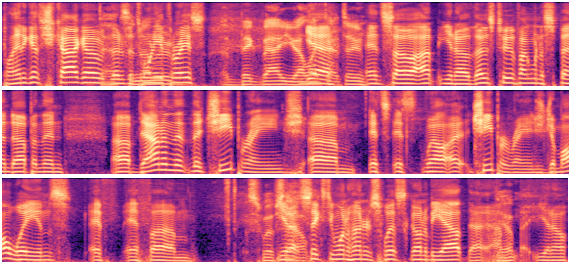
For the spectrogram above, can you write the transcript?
playing against Chicago. They're That's the 20th race. a big value. I yeah, like that too. And so I'm, you know, those two. If I'm going to spend up, and then uh, down in the, the cheap range, um, it's it's well uh, cheaper range. Jamaal Williams, if if um, Swift's you know, out. 6100 Swift's going to be out. Uh, Yep. You know,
